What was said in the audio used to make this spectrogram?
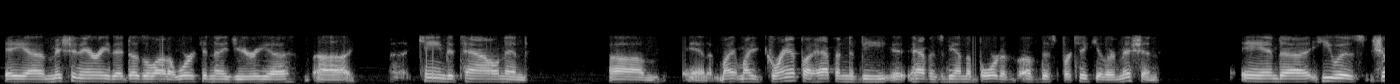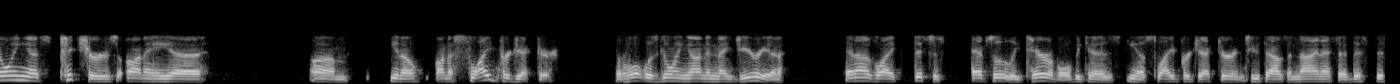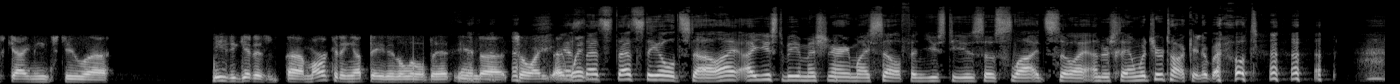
a uh, missionary that does a lot of work in Nigeria uh, uh, came to town, and um, and my my grandpa happened to be happens to be on the board of, of this particular mission, and uh, he was showing us pictures on a uh, um, you know on a slide projector of what was going on in Nigeria, and I was like, this is absolutely terrible because you know slide projector in 2009. I said this this guy needs to needs to get his uh, marketing updated a little bit, and uh, so I, I yes, went. that's that's the old style. I, I used to be a missionary myself and used to use those slides, so I understand what you're talking about.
